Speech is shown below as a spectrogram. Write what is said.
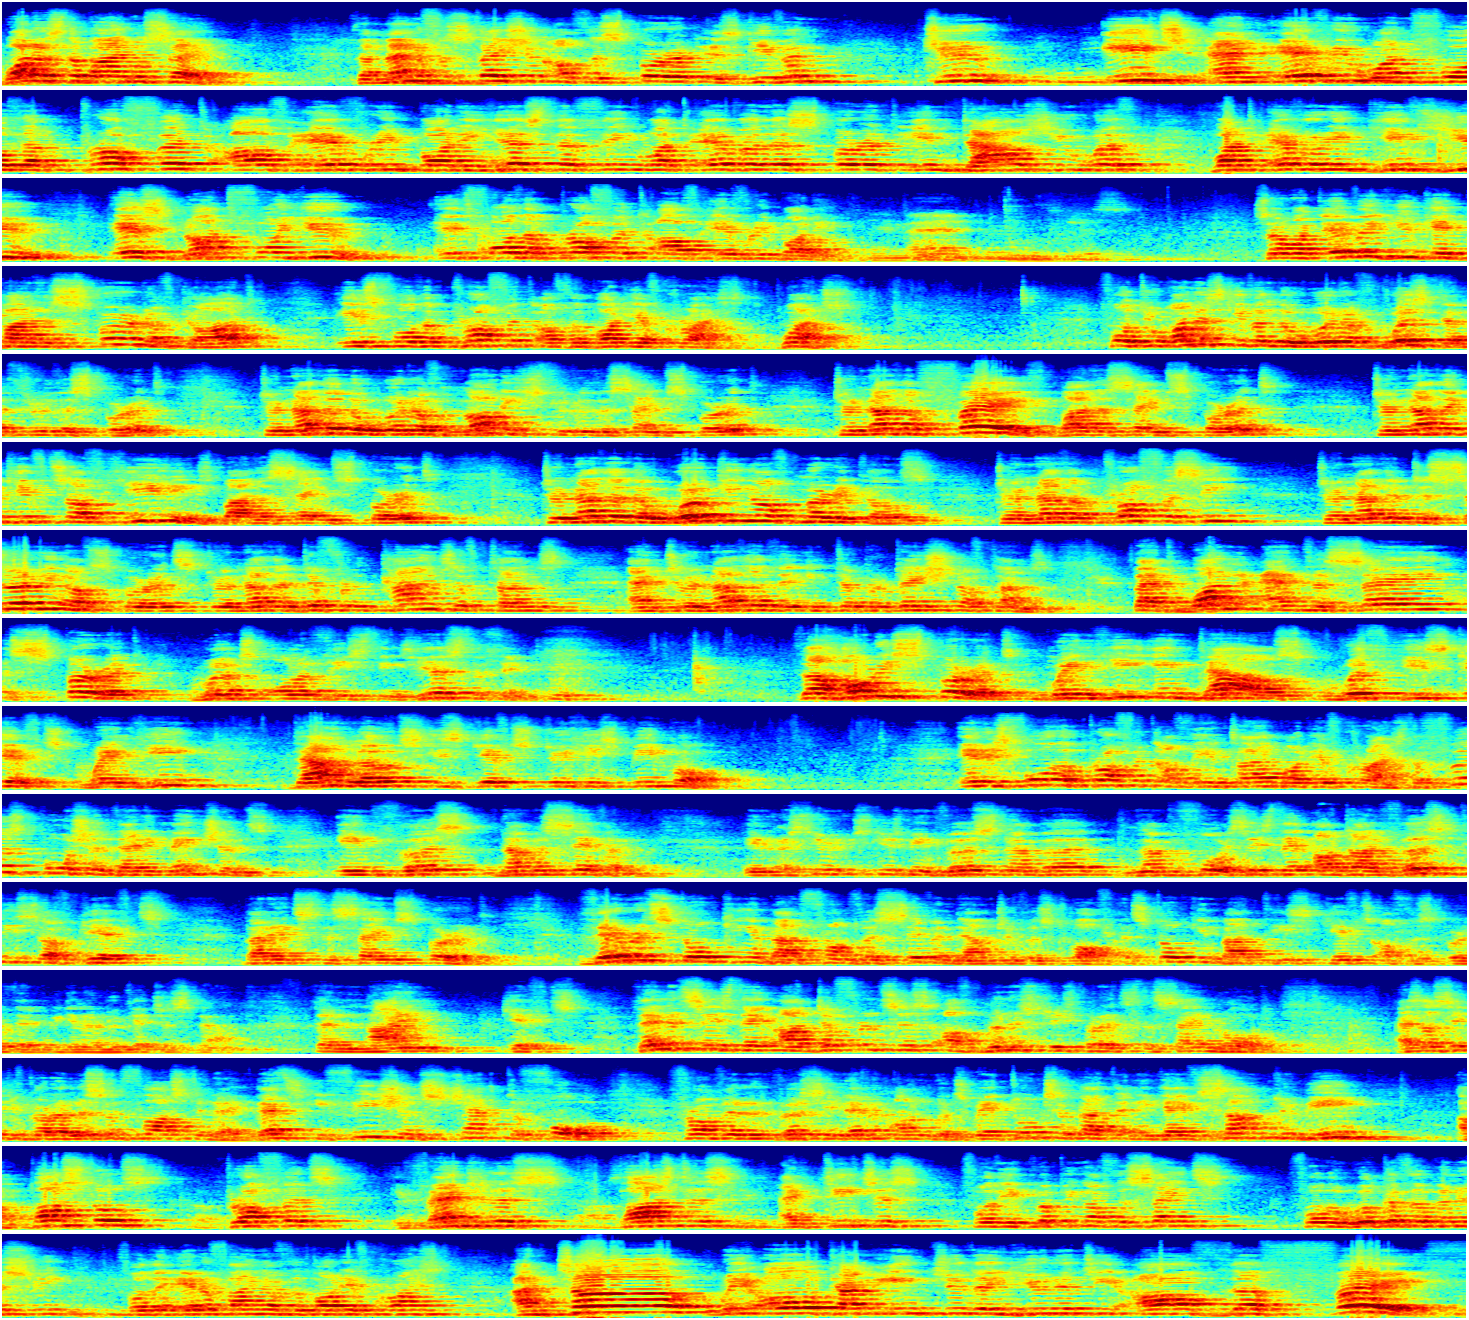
What does the Bible say? The manifestation of the Spirit is given to each and every one for the profit of everybody. Here's the thing whatever the Spirit endows you with, whatever He gives you, is not for you, it's for the profit of everybody. Amen. So, whatever you get by the Spirit of God is for the profit of the body of Christ. Watch. For to one is given the word of wisdom through the Spirit, to another the word of knowledge through the same Spirit, to another faith by the same Spirit, to another gifts of healings by the same Spirit, to another the working of miracles, to another prophecy, to another discerning of spirits, to another different kinds of tongues, and to another the interpretation of tongues. But one and the same Spirit works all of these things. Here's the thing. The Holy Spirit, when He endows with His gifts, when He downloads His gifts to His people, it is for the profit of the entire body of Christ. The first portion that He mentions in verse number 7, in, excuse me, in verse number, number 4, it says there are diversities of gifts, but it's the same Spirit. There it's talking about from verse 7 down to verse 12. It's talking about these gifts of the Spirit that we're going to look at just now. The nine gifts. Then it says there are differences of ministries, but it's the same Lord. As I said, you've got to listen fast today. That's Ephesians chapter 4, from verse 11 onwards, where it talks about that he gave some to be apostles, prophets, evangelists, pastors, and teachers for the equipping of the saints, for the work of the ministry, for the edifying of the body of Christ, until we all come into the unity of the faith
